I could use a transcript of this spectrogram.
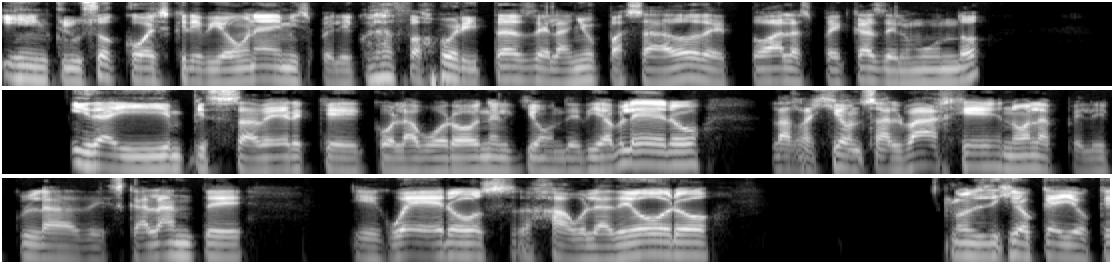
E incluso coescribió una de mis películas favoritas del año pasado, de todas las pecas del mundo, y de ahí empiezas a ver que colaboró en el guion de Diablero, La región salvaje, ¿no? La película de Escalante, eh, Güeros, Jaula de Oro. Entonces dije, ok, ok.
